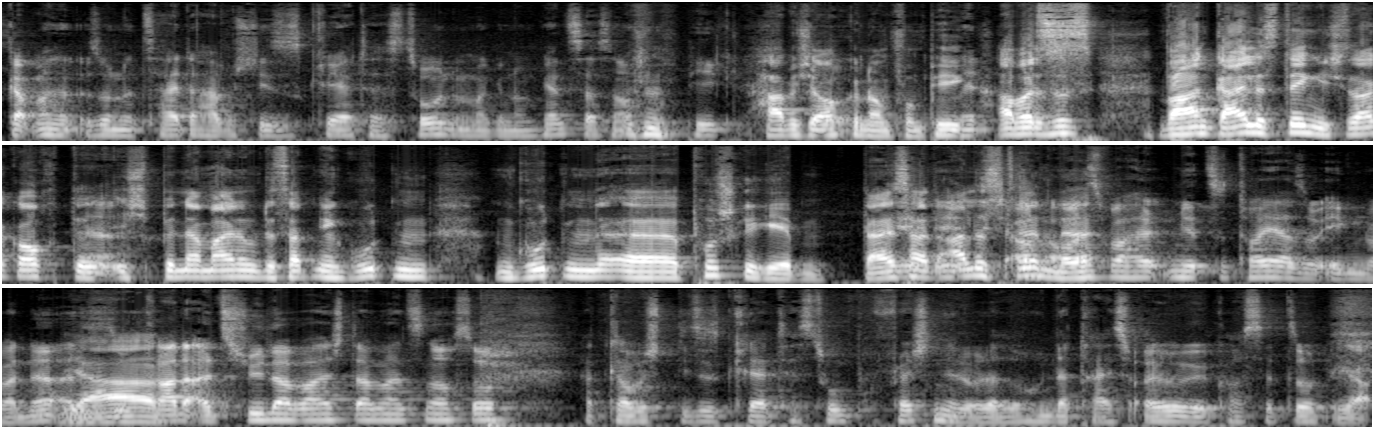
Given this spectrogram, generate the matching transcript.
Es gab mal so eine Zeit, da habe ich dieses Kreateston immer genommen. Kennst du das noch vom Peak? habe ich so, auch genommen vom Peak. Aber das ist, war ein geiles Ding. Ich sag auch, ja. ich bin der Meinung, das hat mir einen guten, einen guten äh, Push gegeben. Da ist halt alles ich drin. Auch, ne? Aber es war halt mir zu teuer so irgendwann. Ne? Also ja. so, gerade als Schüler war ich damals noch so hat, glaube ich, dieses Kreateston Professional oder so 130 Euro gekostet. So. Ja.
